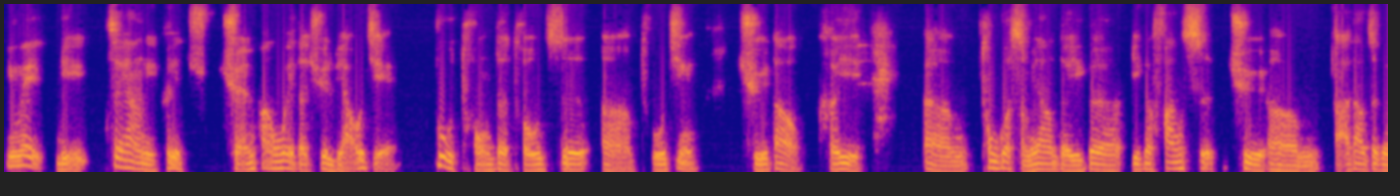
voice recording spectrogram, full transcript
因为你。这样你可以全方位的去了解不同的投资呃途径渠道，可以嗯通过什么样的一个一个方式去嗯达到这个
